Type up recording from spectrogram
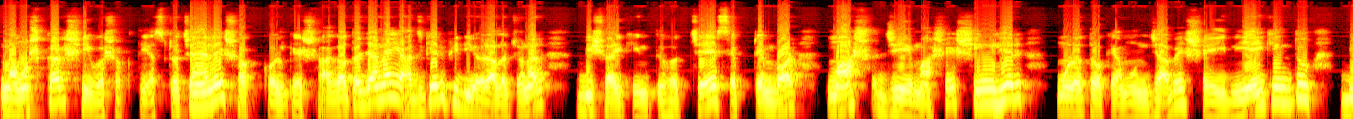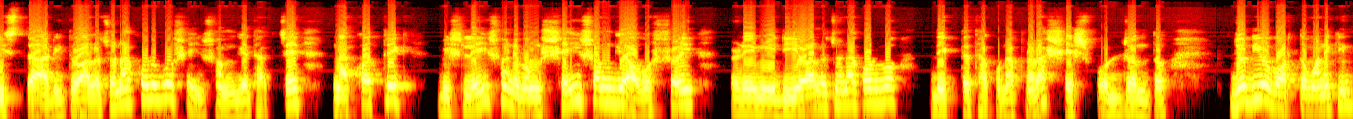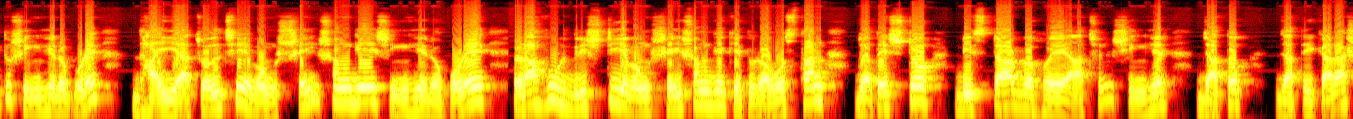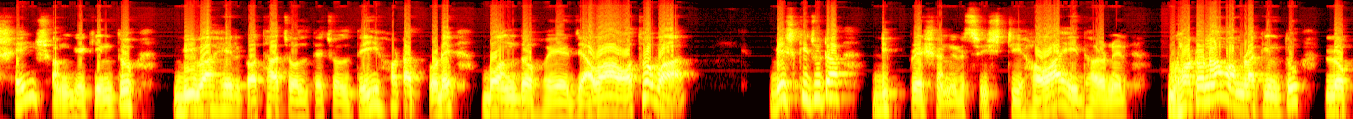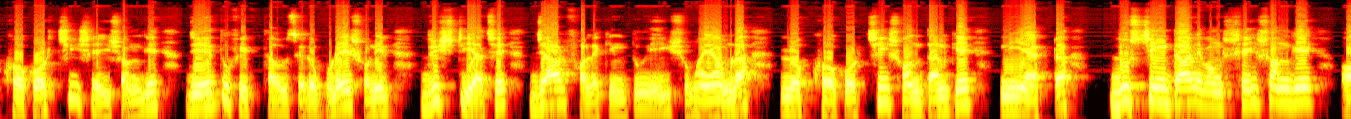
নমস্কার, শিবশক্তি অ্যাস্ট্রো চ্যানেলে সকলকে স্বাগত জানাই। আজকের ভিডিওর আলোচনার বিষয় কিন্তু হচ্ছে সেপ্টেম্বর মাস, যে মাসে সিংহের মূলত কেমন যাবে সেই নিয়েই কিন্তু বিস্তারিত আলোচনা করব। সেই সঙ্গে থাকছে নাক্ষত্রিক বিশ্লেষণ এবং সেই সঙ্গে অবশ্যই রেমিডিও আলোচনা করব। দেখতে থাকুন আপনারা শেষ পর্যন্ত। যদিও বর্তমানে কিন্তু সিংহের ওপরে ধাইয়া চলছে এবং সেই সঙ্গে সিংহের ওপরে রাহুর দৃষ্টি এবং সেই সঙ্গে কেতুর অবস্থান যথেষ্ট ডিস্টার্ব হয়ে আছেন সিংহের জাতক জাতিকারা। সেই সঙ্গে কিন্তু বিবাহের কথা চলতে চলতেই হঠাৎ করে বন্ধ হয়ে যাওয়া অথবা বেশ কিছুটা ডিপ্রেশনের সৃষ্টি হওয়া, এই ধরনের ঘটনাও আমরা কিন্তু লক্ষ্য করছি সেই সঙ্গে, যেহেতু ফিফথ হাউসের উপরে শনির দৃষ্টি আছে, যার ফলে কিন্তু এই সময়ে আমরা লক্ষ্য করছি সন্তানকে নিয়ে একটা দুশ্চিন্তার এবং সেই সঙ্গে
